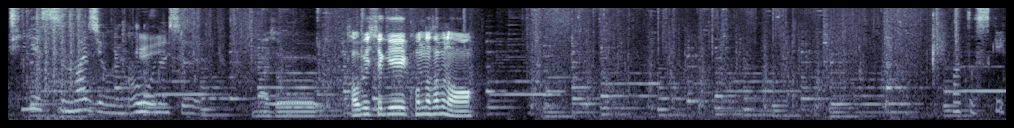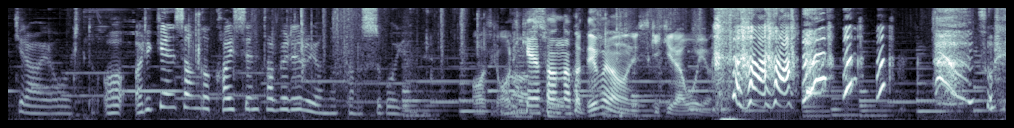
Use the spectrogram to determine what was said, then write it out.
TS マジ多いの？お OK おナイス。ナイス。飛びすぎこんな飛ぶの？と好き嫌い多い人。あアリケンさんが海鮮食べれるようになったのすごいよね。あてかオリケンさんなんかデブなのに好き嫌い多いよね。それは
